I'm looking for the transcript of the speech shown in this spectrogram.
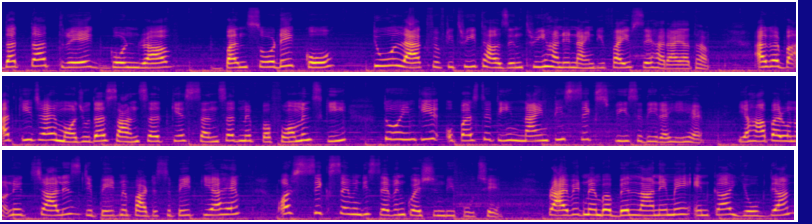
दत्तात्रेय गुंडराव बंसोडे को two lakh fifty three thousand three hundred ninety five से हराया था। अगर बात की जाए मौजूदा सांसद के संसद में परफॉर्मेंस की तो इनकी उपस्थिति 96 फ़ीसदी रही है। यहाँ पर उन्होंने 40 डिबेट में पार्टिसिपेट किया है और 677 क्वेश्चन भी पूछे। प्राइवेट मेंबर बिल लाने में इनका योगदान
